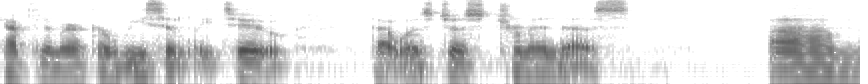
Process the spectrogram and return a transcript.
Captain America recently too, that was just tremendous. Um,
